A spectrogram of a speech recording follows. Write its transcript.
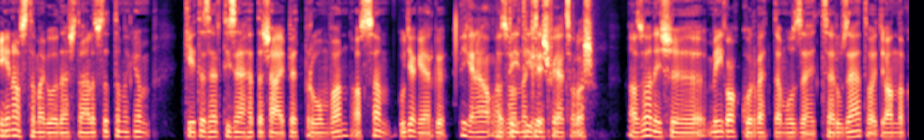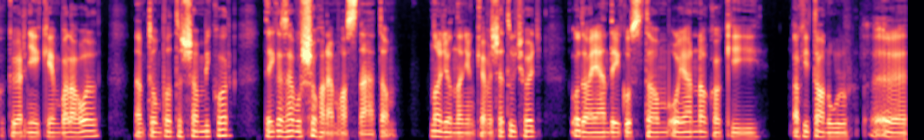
Én azt a megoldást választottam, nekem 2017-es iPad pro van, azt hiszem, ugye Gergő? Igen, az, az van 10 és fél colos. Az van, és még akkor vettem hozzá egy ceruzát, vagy annak a környékén valahol, nem tudom pontosan mikor, de igazából soha nem használtam. Nagyon-nagyon keveset, úgyhogy oda ajándékoztam olyannak, aki aki tanul ö,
